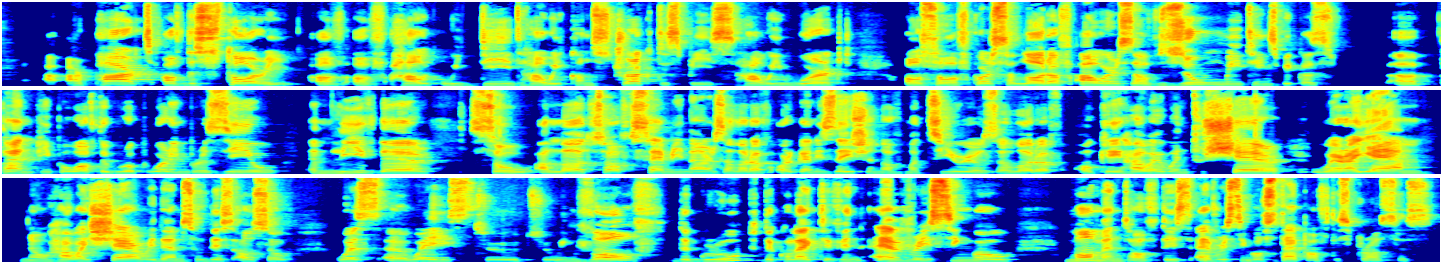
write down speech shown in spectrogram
are part of the story of, of how we did how we construct this piece how we worked. Also of course a lot of hours of zoom meetings because uh, 10 people of the group were in brazil and live there so a lot of seminars a lot of organization of materials a lot of okay how i want to share where i am you know how i share with them so this also was ways to to involve the group, the collective, in every single moment of this, every single step of this process.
